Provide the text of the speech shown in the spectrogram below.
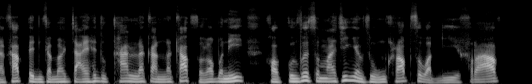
นะครับ เป็นกำลังใจให้ทุกท่านแล้วกันนะครับสำหรับวันนี้ขอบคุณเพื่อนสมาชิกอย่างสูงครับ สวัสดีครับ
